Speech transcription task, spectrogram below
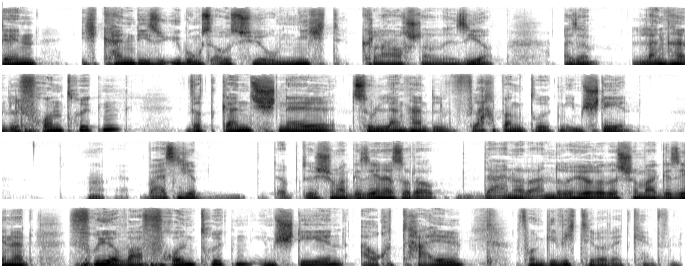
Denn ich kann diese Übungsausführung nicht klar standardisieren. Also Langhandel-Frontdrücken wird ganz schnell zu Langhandel-Flachbankdrücken im Stehen. Ja, weiß nicht, ob ob du das schon mal gesehen hast oder ob der eine oder andere Hörer das schon mal gesehen hat. Früher war Frontdrücken im Stehen auch Teil von Gewichtheberwettkämpfen.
